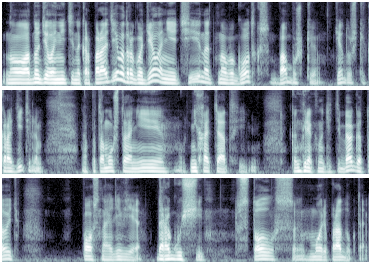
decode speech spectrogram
Но одно дело не идти на корпоративы, другое дело не идти на Новый год к бабушке, дедушке, к родителям, потому что они не хотят конкретно для тебя готовить постное оливье, дорогущий стол с морепродуктами.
